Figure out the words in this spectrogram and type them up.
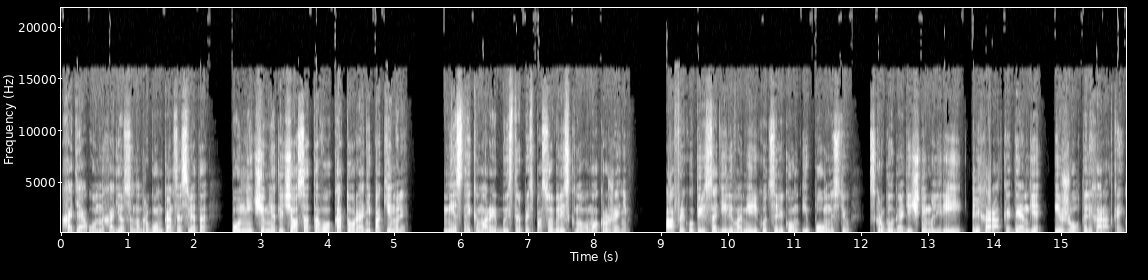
Хотя он находился на другом конце света, он ничем не отличался от того, который они покинули. Местные комары быстро приспособились к новому окружению. Африку пересадили в Америку целиком и полностью с круглогодичной малярией, лихорадкой Денге и желтой лихорадкой.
